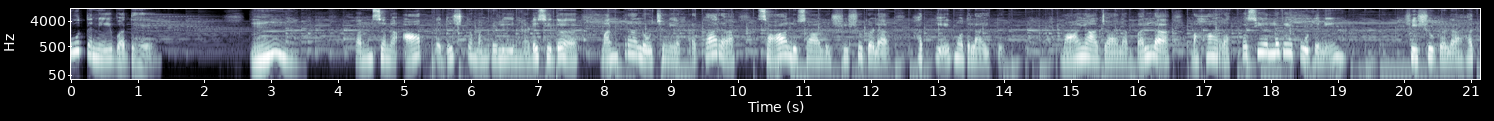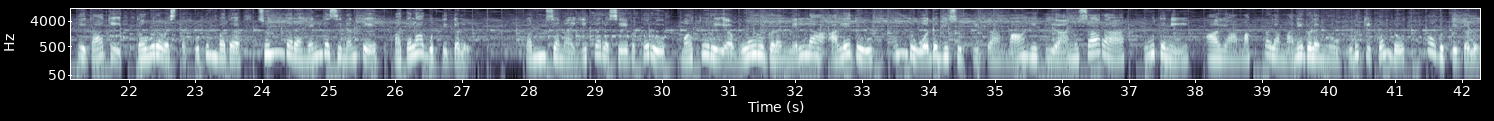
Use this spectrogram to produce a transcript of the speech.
ಪೂತನಿ ವಧೆ. ಕಂಸನ ಆಪ್ತ ದುಷ್ಟ ಮಂಡಳಿ ನಡೆಸಿದ ಮಂತ್ರಾಲೋಚನೆಯ ಪ್ರಕಾರ ಸಾಲು ಸಾಲು ಶಿಶುಗಳ ಹತ್ಯೆ ಮೊದಲಾಯಿತು. ಮಾಯಾಜಾಲ ಬಲ್ಲ ಮಹಾರಕ್ಕಸಿಯಲ್ಲವೇ ಪೂತನಿ ಶಿಶುಗಳ ಹತ್ಯೆಗಾಗಿ ಗೌರವಸ್ಥ ಕುಟುಂಬದ ಸುಂದರ ಹೆಂಗಸಿನಂತೆ ಬದಲಾಗುತ್ತಿದ್ದಳು. ಕಂಸನ ಇತರ ಸೇವಕರು ಮಥುರೆಯ ಊರುಗಳನ್ನೆಲ್ಲ ಅಲೆದು ಒಂದು ಒದಗಿಸುತ್ತಿದ್ದ ಮಾಹಿತಿಯ ಅನುಸಾರ ಊತನಿ ಆಯಾ ಮಕ್ಕಳ ಮನೆಗಳನ್ನು ಹುಡುಕಿಕೊಂಡು ಹೋಗುತ್ತಿದ್ದಳು.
